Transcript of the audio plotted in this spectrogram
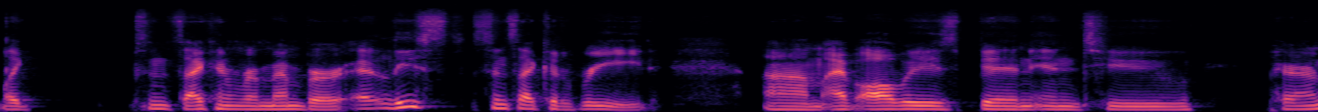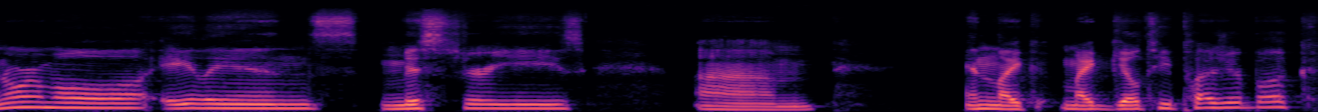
Like since I can remember, at least since I could read. Um, I've always been into paranormal, aliens, mysteries, um, and like my guilty pleasure book,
